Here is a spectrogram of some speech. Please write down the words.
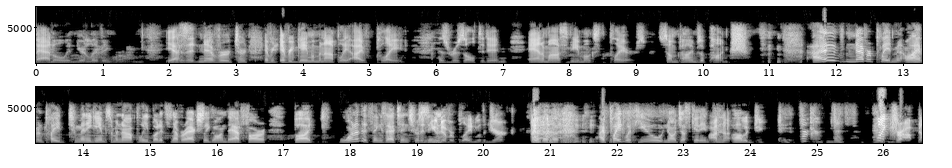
battle in your living room yes. because it never turned every every game of Monopoly I've played has resulted in animosity amongst the players. Sometimes a punch. I've never played. Well, I haven't played too many games of Monopoly, but it's never actually gone that far. But one of the things that's Then interesting, you never played with a jerk. I've played with you. No, just kidding. I'm not. Um, Mic drop. No.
